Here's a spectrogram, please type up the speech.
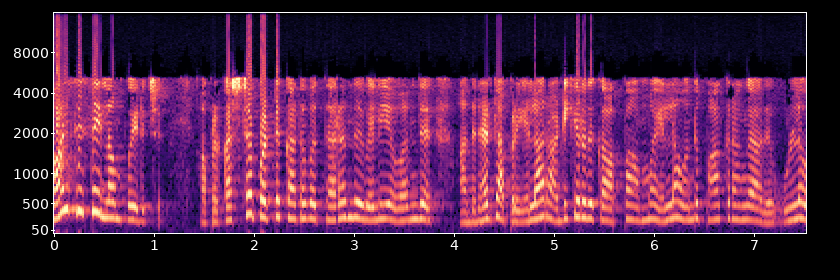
கான்சியஸே இல்லாமல் போயிடுச்சு அப்புறம் கஷ்டப்பட்டு கதவை திறந்து வெளியே வந்து அந்த நேரத்தில் அப்புறம் எல்லாரும் அடிக்கிறதுக்கு அப்பா அம்மா எல்லாம் வந்து பார்க்குறாங்க. அது உள்ள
